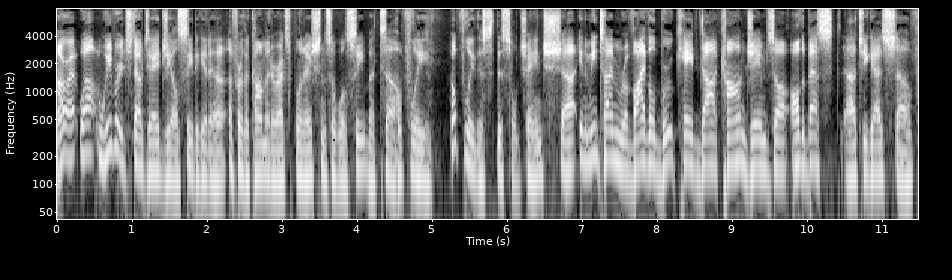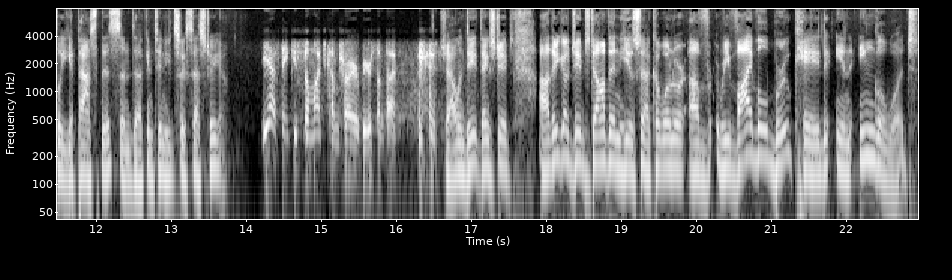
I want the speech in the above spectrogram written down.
All right. Well, we've reached out to AGLC to get a, a further comment or explanation, so we'll see. But uh, hopefully, hopefully this this will change. Uh, in the meantime, revivalbrewcade.com. James, uh, all the best uh, to you guys. Uh, hopefully, you get past this and uh, continued success to you. Yeah, thank you so much. Come try our beer sometime. Shall indeed. Thanks, James. Uh, there you go, James Dobbin. He is uh, co-owner of Revival Brewcade in Inglewood,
